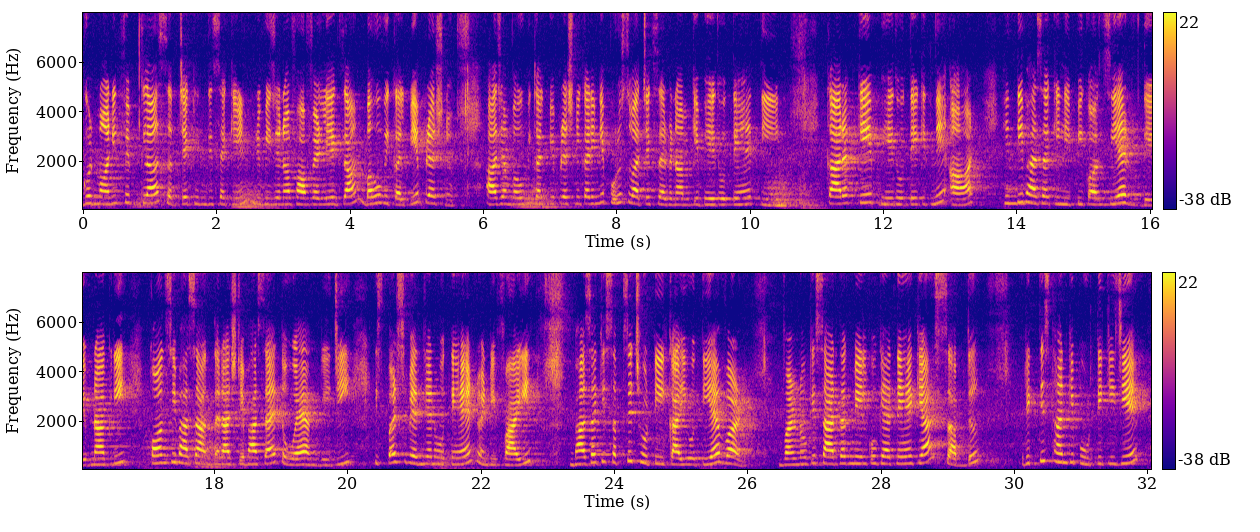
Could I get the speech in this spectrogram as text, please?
Good morning fifth class subject Hindi second revision of half yearly exam बहुविकल्पीय प्रश्न आज हम बहुविकल्पीय प्रश्न करेंगे। पुरुषवाचक सर्वनाम के भेद होते हैं तीन। कारक के भेद होते हैं कितने? आठ। हिंदी भाषा की लिपि कौन सी है? देवनागरी। कौन सी भाषा अंतर्राष्ट्रीय भाषा है? तो वह है अंग्रेज़ी। स्पर्श व्यंजन होते हैं ट्वेंटी फाइव। भाषा की सबसे छोटी इकाई होती है वर्ण। वर्णों के सार्थक मेल को कहते हैं क्या? शब्द। रिक्त स्थान की पूर्ति कीजिए।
